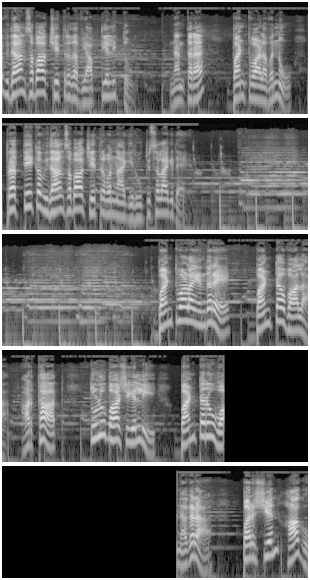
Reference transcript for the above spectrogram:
ವಿಧಾನಸಭಾ ಕ್ಷೇತ್ರದ ವ್ಯಾಪ್ತಿಯಲ್ಲಿತ್ತು. ನಂತರ ಬಂಟ್ವಾಳವನ್ನು ಪ್ರತ್ಯೇಕ ವಿಧಾನಸಭಾ ಕ್ಷೇತ್ರವನ್ನಾಗಿ ರೂಪಿಸಲಾಗಿದೆ. ಬಂಟ್ವಾಳ ಎಂದರೆ ಬಂಟವಾಲ ಅರ್ಥಾತ್ ತುಳು ಭಾಷೆಯಲ್ಲಿ ಬಂಟರು ನಗರ ಪರ್ಷಿಯನ್ ಹಾಗೂ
